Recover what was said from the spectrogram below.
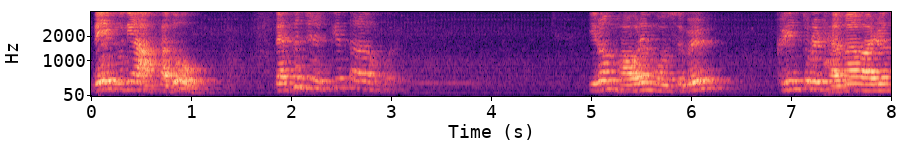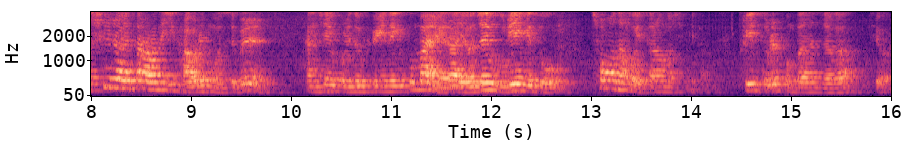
내 눈이 아파도 내 편지를 쓰겠다라는 거예요. 이런 바울의 모습을 그리스도를 닮아가려 치열하게 살아가는 이 바울의 모습을 당시의 고린도 교인에게 뿐만 아니라 여전히 우리에게도 청원하고 있다는 것입니다. 그리스도를 본받는 자가 되어라.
